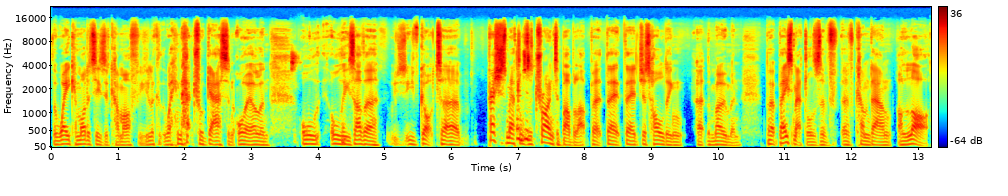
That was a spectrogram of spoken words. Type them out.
the way commodities have come off. If you look at the way natural gas and oil and all all these other, you've got uh, precious metals are trying to bubble up, but they're they're just holding at the moment. But base metals have have come down a lot,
